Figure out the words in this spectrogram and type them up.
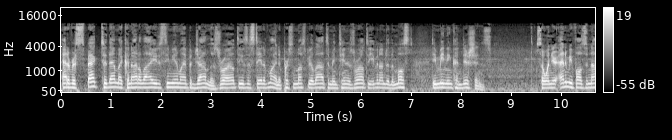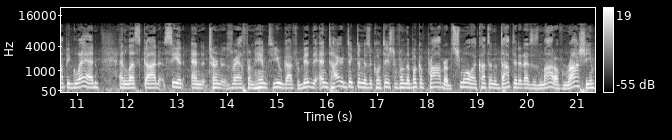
Out of respect to them, I cannot allow you to see me in my pajamas. Royalty is a state of mind. A person must be allowed to maintain his royalty even under the most demeaning conditions. So when your enemy falls, do not be glad unless God see it and turn his wrath from him to you. God forbid. The entire dictum is a quotation from the book of Proverbs. Shmuel HaKatan adopted it as his motto from Rashi,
